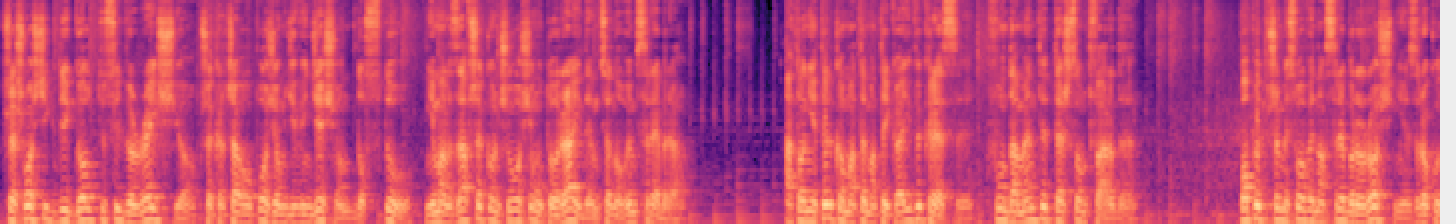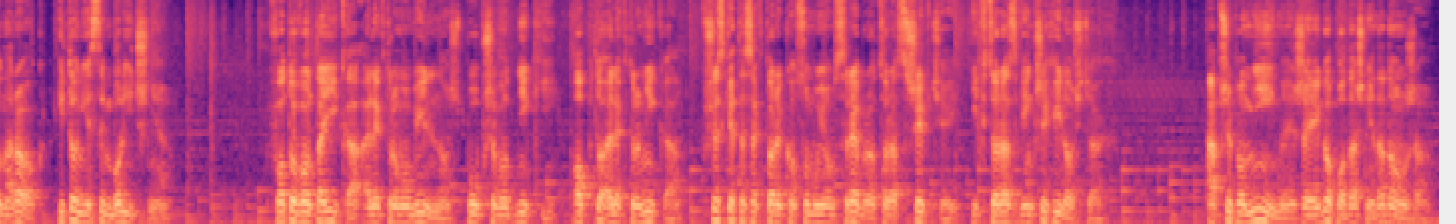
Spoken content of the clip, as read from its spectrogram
W przeszłości, gdy gold to silver ratio przekraczało poziom 90 do 100, niemal zawsze kończyło się to rajdem cenowym srebra. A to nie tylko matematyka i wykresy, fundamenty też są twarde. Popyt przemysłowy na srebro rośnie z roku na rok i to nie symbolicznie. Fotowoltaika, elektromobilność, półprzewodniki, optoelektronika wszystkie te sektory konsumują srebro coraz szybciej i w coraz większych ilościach. A przypomnijmy, że jego podaż nie nadąża.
